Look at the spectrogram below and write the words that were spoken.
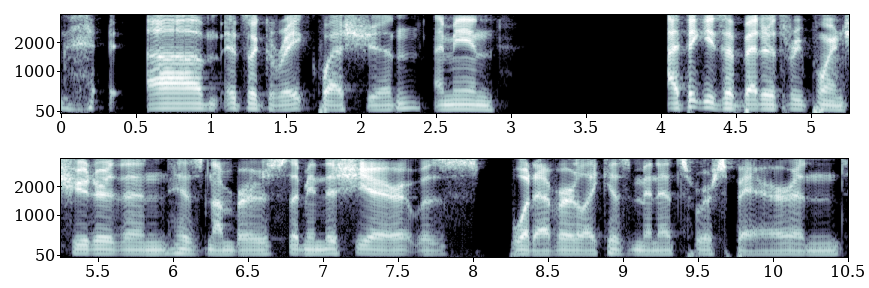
um, it's a great question. I mean, I think he's a better three point shooter than his numbers. I mean, this year it was whatever, like his minutes were spare and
